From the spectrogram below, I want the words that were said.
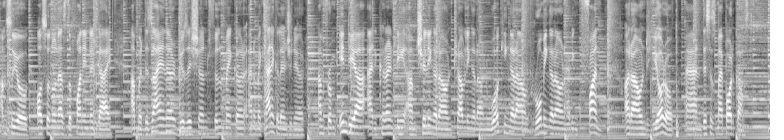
I'm Suyog, also known as the Fun Indian Guy. I'm a designer, musician, filmmaker, and a mechanical engineer. I'm from India, and currently I'm chilling around, traveling around, working around, roaming around, having fun around Europe, and this is my podcast.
